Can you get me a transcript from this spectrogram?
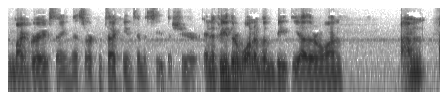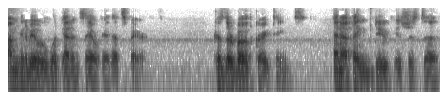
my grave saying this are Kentucky and Tennessee this year. And if either one of them beat the other one, I'm I'm going to be able to look at it and say, okay, that's fair, because they're both great teams, and I think Duke is just a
